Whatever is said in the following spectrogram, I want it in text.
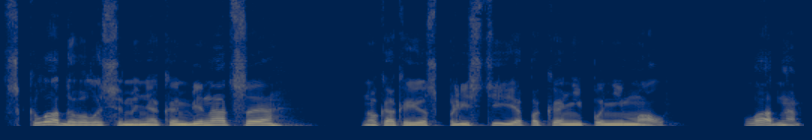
Складывалась у меня комбинация, но как ее сплести, я пока не понимал. Ладно,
